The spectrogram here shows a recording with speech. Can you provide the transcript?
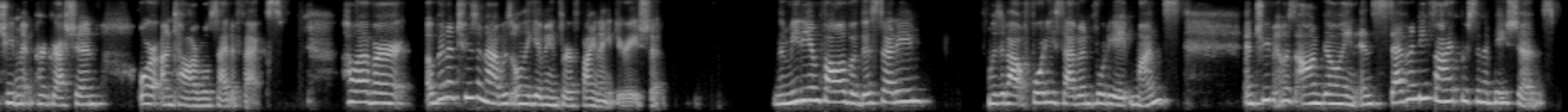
treatment progression or intolerable side effects. However, obinutuzumab was only given for a finite duration. The median follow-up of this study was about 47, 48 months, and treatment was ongoing in 75% of patients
